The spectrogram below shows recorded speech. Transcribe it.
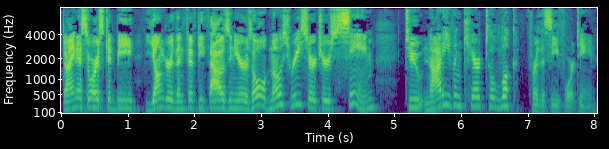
dinosaurs could be younger than 50,000 years old, most researchers seem to not even care to look for the C14.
